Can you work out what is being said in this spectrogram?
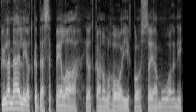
Kyllä näille, jotka tässä pelaa, jotka on ollut HIKossa ja muualla, niin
